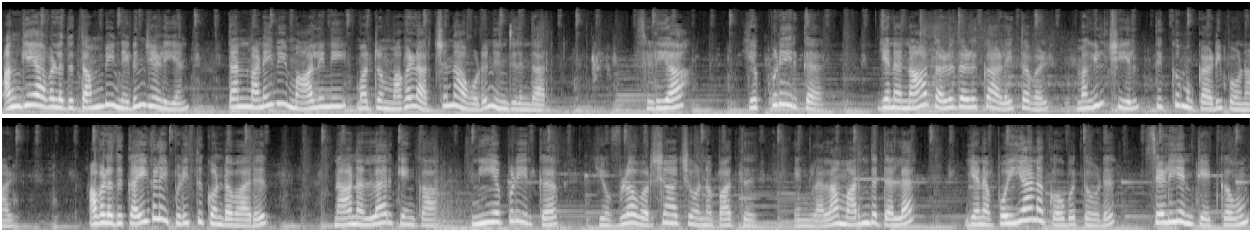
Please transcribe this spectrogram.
அங்கே அவளது தம்பி நெடுஞ்செழியன் தன் மனைவி மாலினி மற்றும் மகள் அர்ச்சனாவோடு நின்றிருந்தார். செடியா எப்படி இருக்க? என நான் தழுதழுக்க அழைத்தவள் மகிழ்ச்சியில் திக்குமுக்காடி போனாள். அவளது கைகளை பிடித்து கொண்டவாறு. நான் நல்லா இருக்கேன்க்கா நீ எப்படி இருக்க? எவ்வளோ வருஷம் ஆச்சு உன்னை பார்த்து. எங்களெல்லாம் மறந்துட்டல என பொய்யான கோபத்தோடு செழியன் கேட்கவும்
